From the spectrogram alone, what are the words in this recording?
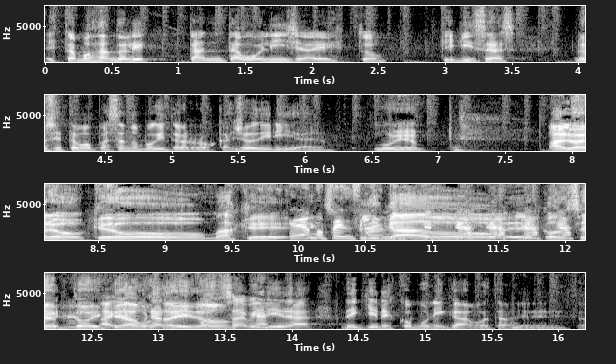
Estamos dándole tanta bolilla a esto que quizás nos estamos pasando un poquito de rosca, yo diría. ¿no? Muy bien. Álvaro, quedó más que explicado el concepto y quedamos ahí, ¿no? responsabilidad de quienes comunicamos también en esto.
